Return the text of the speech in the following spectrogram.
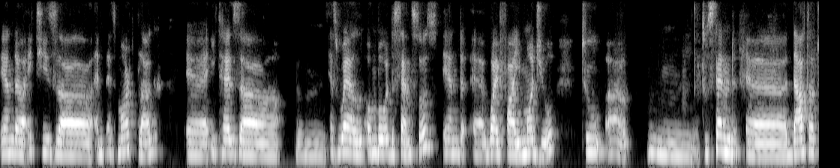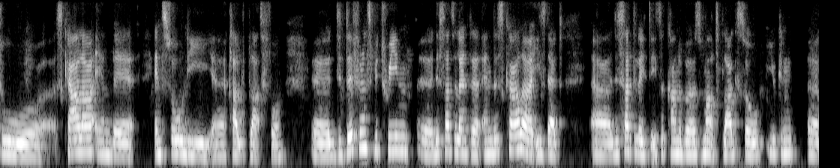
and uh, it is uh, a, a, smart plug. Uh, it has um, as well onboard sensors and Wi-Fi module to mm, to send data to Scala and the and so the cloud platform. the difference between the satellite and the Scala is that uh, the satellite is a kind of a smart plug, so you can uh,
